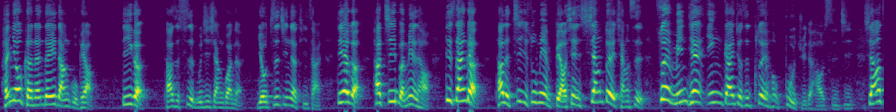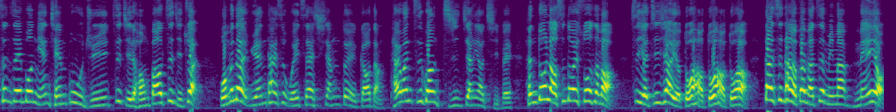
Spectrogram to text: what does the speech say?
很有可能的一档股票？第一个。它是伺服器相关的，有资金的题材。第二个，它基本面好；第三个，它的技术面表现相对强势，所以明天应该就是最后布局的好时机。想要趁这一波年前布局，自己的红包自己赚。我们的元泰是维持在相对高档，台湾之光即将要起飞，很多老师都会说什么？自己的绩效有多好多好多好，但是他有办法证明吗？没有，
